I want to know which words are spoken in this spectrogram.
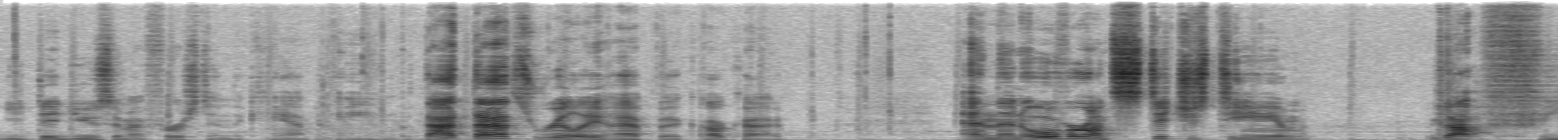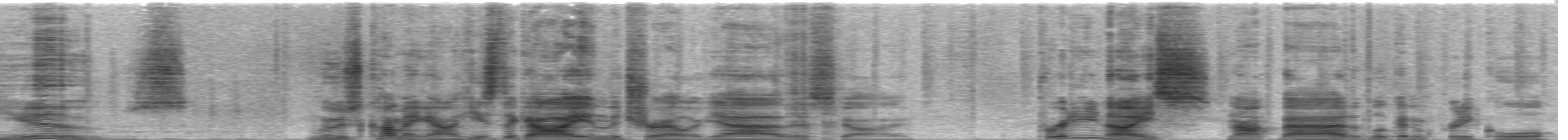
you did use him at first in the campaign, but that that's really epic. Okay. And then over on Stitch's team, we got Fuse. Who's coming out? He's the guy in the trailer. Yeah, this guy. Pretty nice. Not bad. Looking pretty cool.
